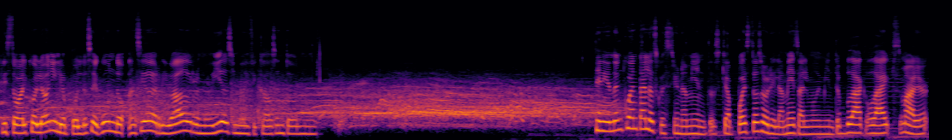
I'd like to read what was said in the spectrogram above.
Cristóbal Colón y Leopoldo II han sido derribados, removidos y modificados en todo el mundo. Teniendo en cuenta los cuestionamientos que ha puesto sobre la mesa el movimiento Black Lives Matter,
